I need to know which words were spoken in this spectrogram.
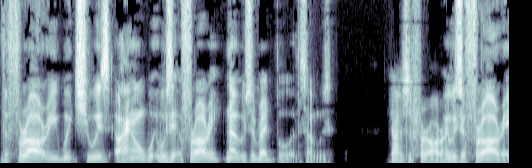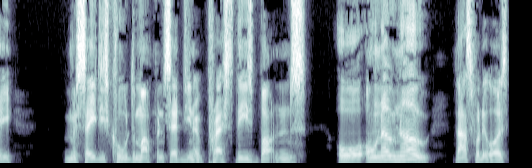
the Ferrari, which was, oh, hang on, was it a Ferrari? No, it was a Red Bull at the time. Was it? That was a Ferrari. It was a Ferrari. Mercedes called them up and said, you know, press these buttons. Or, oh no, no, that's what it was.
